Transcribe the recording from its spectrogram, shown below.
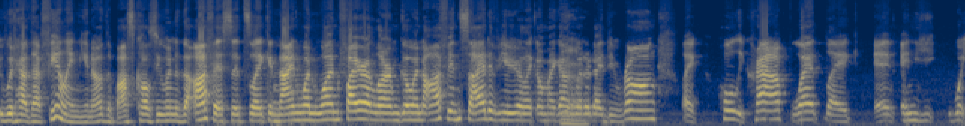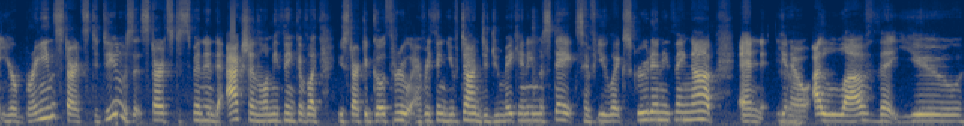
would have that feeling, you know, the boss calls you into the office. It's like a 911 fire alarm going off inside of you. You're like, "Oh my god, yeah. what did I do wrong?" Like, "Holy crap, what like and and y- what your brain starts to do is it starts to spin into action. Let me think of like you start to go through everything you've done. Did you make any mistakes? Have you like screwed anything up? And you yeah. know i love that you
